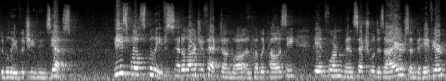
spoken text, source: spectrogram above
to believe that she means yes. These false beliefs had a large effect on law and public policy. They informed men's sexual desires and behavior,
